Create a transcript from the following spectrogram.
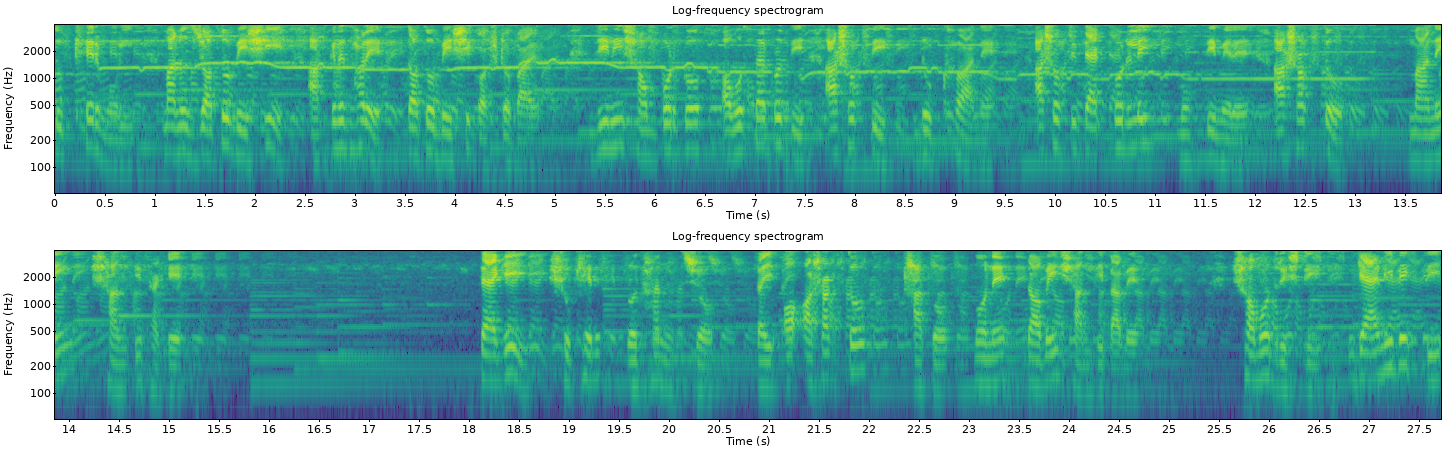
দুঃখের মূল। মানুষ যত বেশি আঁকড়ে ধরে, তত বেশি কষ্ট পায়। যিনি সম্পর্ক, অবস্থার প্রতি আসক্তি, দুঃখ আনে। আসক্তি ত্যাগ করলেই মুক্তি মেলে। আসক্ত মানেই শান্তি থাকে। ত্যাগেই সুখের প্রধান উৎস। তাই অ- অসক্ত থাকো, মনে তবেই শান্তি পাবে। সমদৃষ্টি, জ্ঞানী ব্যক্তি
